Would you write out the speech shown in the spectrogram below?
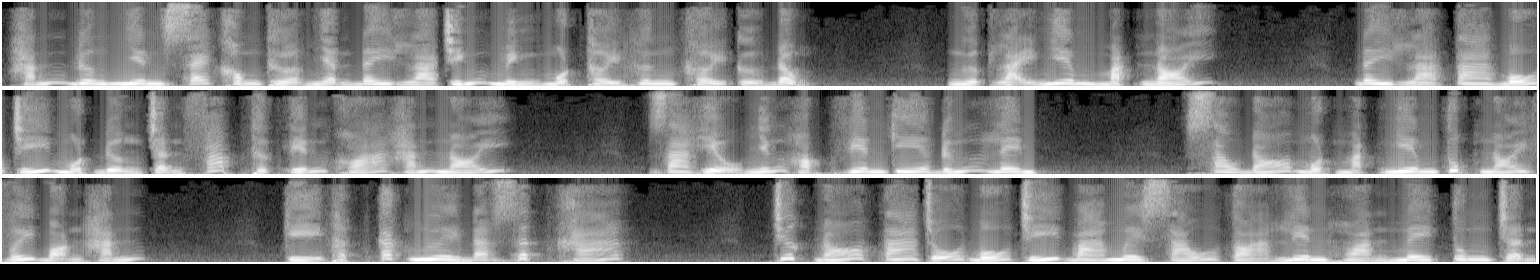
Hắn đương nhiên sẽ không thừa nhận đây là chính mình một thời hưng khởi cử động. Ngược lại nghiêm mặt nói. Đây là ta bố trí một đường trận pháp thực tiễn khóa hắn nói. Ra hiểu những học viên kia đứng lên. Sau đó một mặt nghiêm túc nói với bọn hắn. Kỳ thật các ngươi đã rất khá. Trước đó ta chỗ bố trí 36 tòa liên hoàn mê tung trận.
